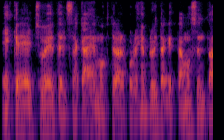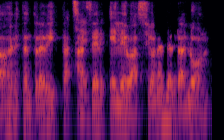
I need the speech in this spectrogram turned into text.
Es que de hecho, Ethel se acaba de mostrar, por ejemplo, ahorita que estamos sentados en esta entrevista, hacer elevaciones de talón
